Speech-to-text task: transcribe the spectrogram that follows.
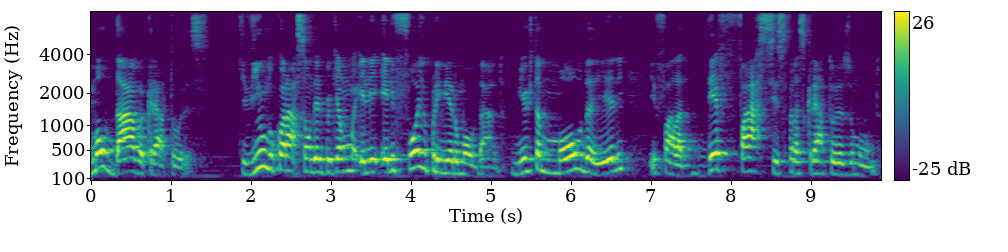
moldava criaturas que vinham do coração dele, porque é ele, ele foi o primeiro moldado. Mirta molda ele e fala: dê faces para as criaturas do mundo.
